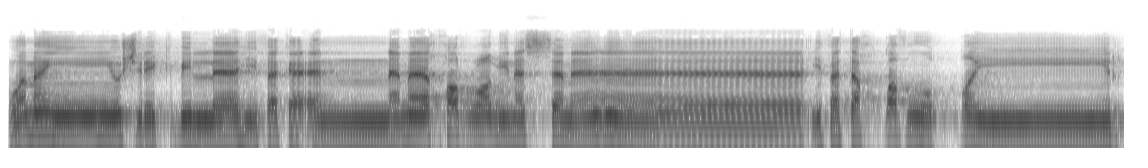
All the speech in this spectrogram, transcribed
ومن يشرك بالله فكأنما خر من السماء فتخطفه الطير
